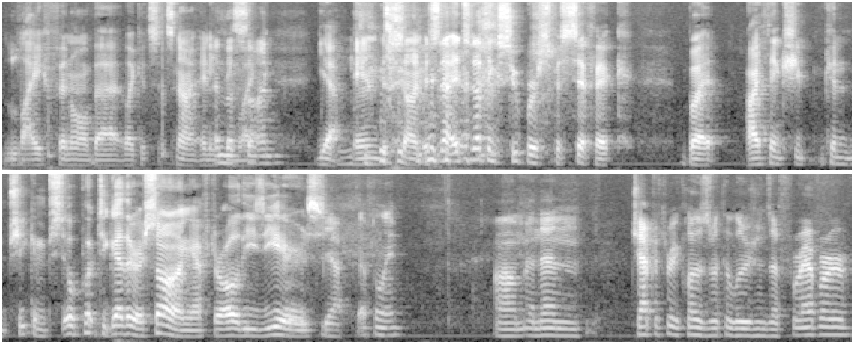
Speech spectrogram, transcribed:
life and all that. Like it's it's not anything And the like sun. yeah, and the sun. It's not it's nothing super specific, but I think she can she can still put together a song after all these years. yeah. Definitely. Um, and then chapter three closes with illusions of forever.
